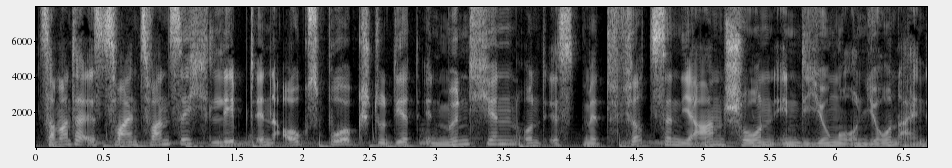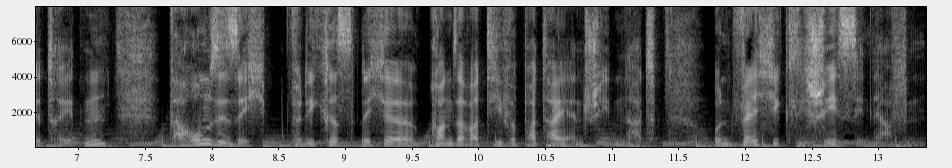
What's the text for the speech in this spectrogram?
Samantha ist 22, lebt in Augsburg, studiert in München und ist mit 14 Jahren schon in die Junge Union eingetreten. Warum sie sich für die christliche konservative Partei entschieden hat und welche Klischees sie nerven,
